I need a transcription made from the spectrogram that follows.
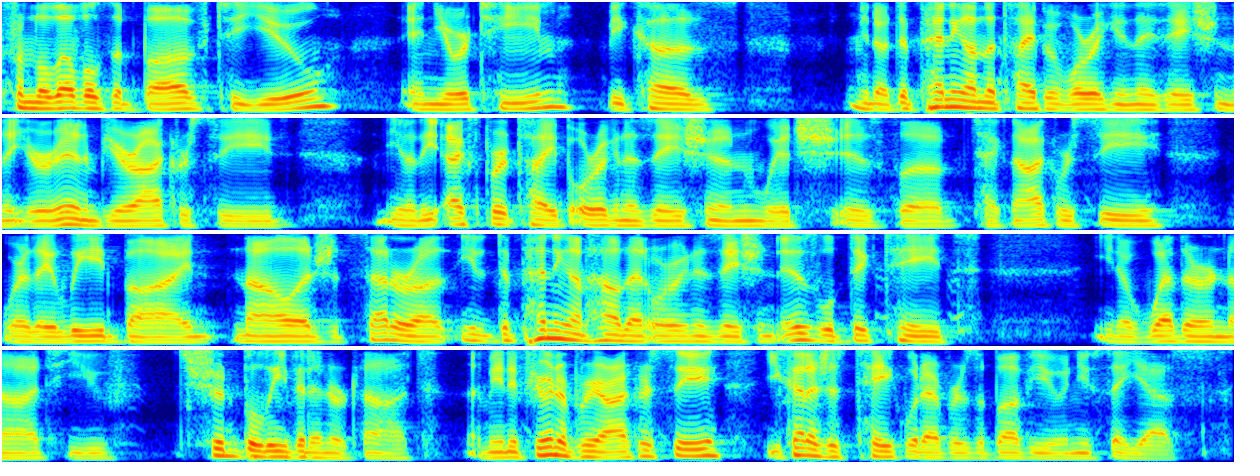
from the levels above to you and your team, because you know depending on the type of organization that you're in, bureaucracy, you know the expert type organization, which is the technocracy where they lead by knowledge, et cetera, you know, depending on how that organization is, will dictate, you know, whether or not you should believe it in or not. I mean, if you're in a bureaucracy, you kind of just take whatever's above you and you say yes.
